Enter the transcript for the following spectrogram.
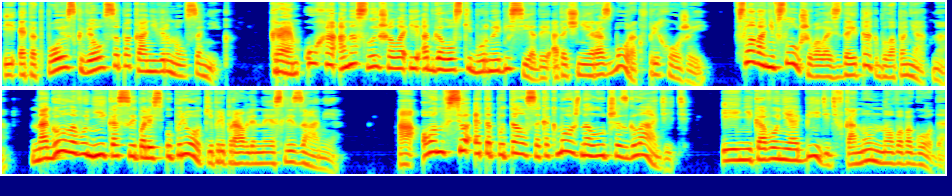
И этот поиск велся, пока не вернулся Ник. Краем уха она слышала и отголоски бурной беседы, а точнее разборок в прихожей. В слова не вслушивалась, да и так было понятно. На голову Ника сыпались упреки, приправленные слезами. А он все это пытался как можно лучше сгладить и никого не обидеть в канун Нового года.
